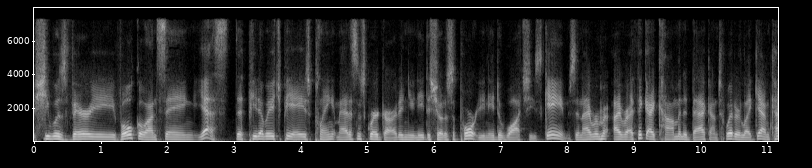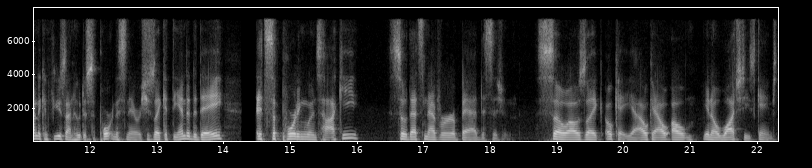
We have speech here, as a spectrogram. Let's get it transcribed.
she was very vocal on saying, yes, the PWHPA is playing at Madison Square Garden. You need to show the support. You need to watch these games. And I remember, I, I think I commented back on Twitter, like, yeah, I'm kind of confused on who to support in this scenario. She's like, at the end of the day, it's supporting women's hockey. So that's never a bad decision. So I was like, okay, yeah, okay, I'll, I'll you know watch these games.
